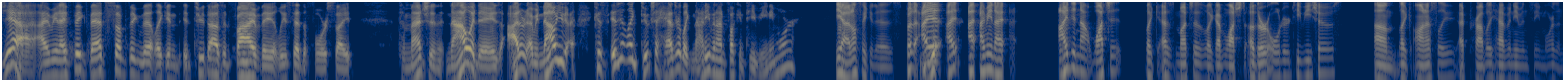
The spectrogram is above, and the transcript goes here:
yeah, I mean, I think that's something that like in, in 2005 they at least had the foresight to mention. Nowadays, I don't I mean, now you cuz isn't like Dukes of Hazzard like not even on fucking TV anymore? Yeah, I don't think it is. But Yeah. I, I, I, I mean, I, I did not watch it like as much as like I've watched other older TV shows. Um, like honestly, I probably haven't even seen more than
